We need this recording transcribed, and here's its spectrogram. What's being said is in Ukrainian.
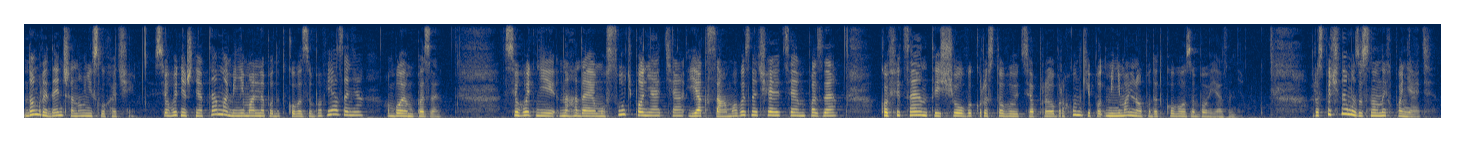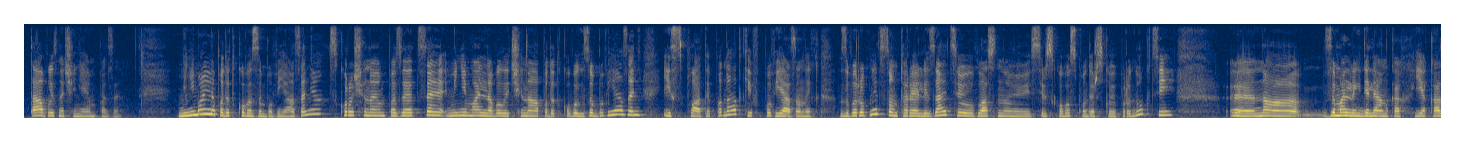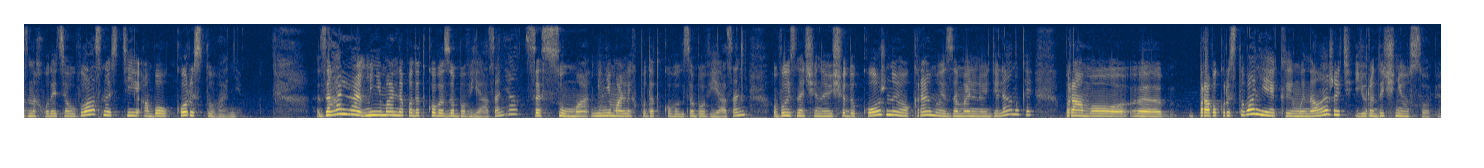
Добрий день, шановні слухачі. Сьогоднішня тема мінімальне податкове зобов'язання або МПЗ. Сьогодні нагадаємо суть поняття, як саме визначається МПЗ, коефіцієнти, що використовуються при обрахунку мінімального податкового зобов'язання. Розпочнемо з основних понять та визначення МПЗ. Мінімальне податкове зобов'язання, скорочено МПЗ, це мінімальна величина податкових зобов'язань із сплати податків, пов'язаних з виробництвом та реалізацією власної сільськогосподарської продукції е, на земельних ділянках, яка знаходиться у власності або користуванні. Загальне мінімальне податкове зобов'язання це сума мінімальних податкових зобов'язань, визначеної щодо кожної окремої земельної ділянки, право, е, право користування якими належить юридичній особі.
